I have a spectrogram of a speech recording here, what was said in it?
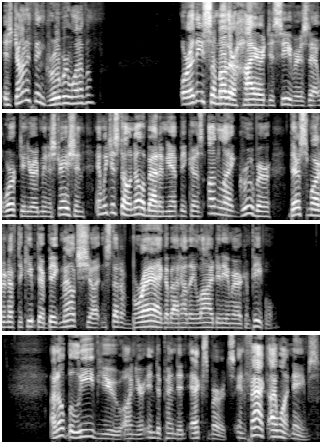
Is Jonathan Gruber one of them? Or are these some other hired deceivers that worked in your administration and we just don't know about them yet because, unlike Gruber, they're smart enough to keep their big mouths shut instead of brag about how they lied to the American people? I don't believe you on your independent experts. In fact, I want names.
